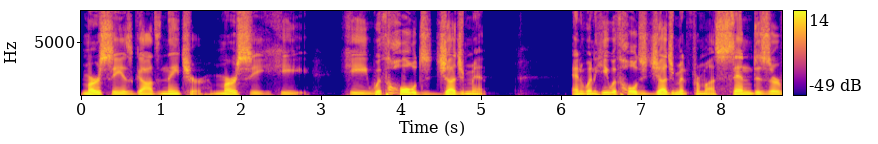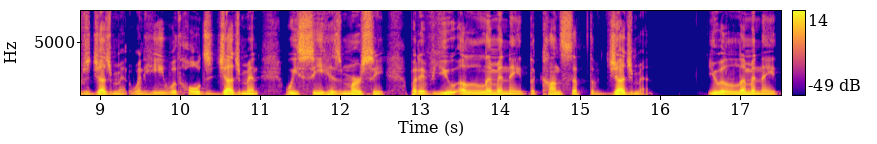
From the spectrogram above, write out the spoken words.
Mercy is God's nature. Mercy, he he withholds judgment and when he withholds judgment from us, sin deserves judgment. When he withholds judgment, we see his mercy. But if you eliminate the concept of judgment, you eliminate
